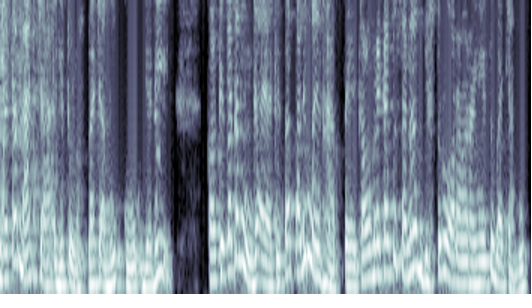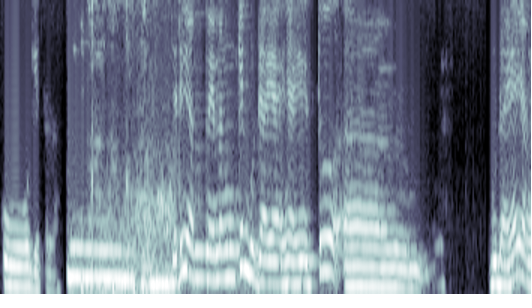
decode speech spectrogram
mereka baca gitu loh, baca buku. Jadi kalau kita kan enggak ya, kita paling main HP. Kalau mereka itu sana justru orang-orangnya itu baca buku gitu loh. Hmm. Jadi ya memang mungkin budayanya itu um, budaya yang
